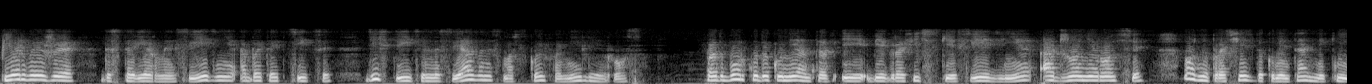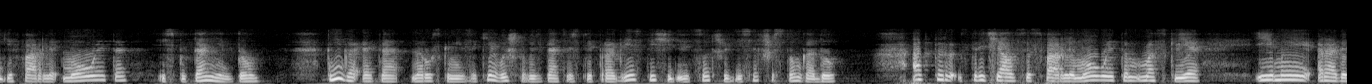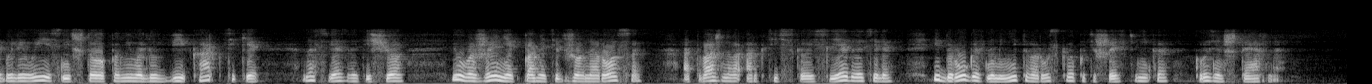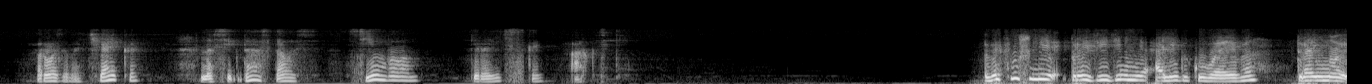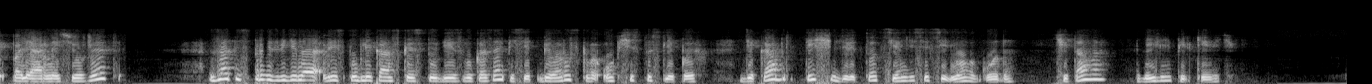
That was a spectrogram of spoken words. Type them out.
Первые же достоверные сведения об этой птице действительно связаны с морской фамилией Росс. Подборку документов и биографические сведения о Джонни Россе можно прочесть в документальной книге Фарли Моуэта «Испытание льдом». Книга эта на русском языке вышла в издательстве «Прогресс» в 1966 году. Автор встречался с Фарли Моуэтом в Москве, и мы рады были выяснить, что помимо любви к Арктике нас связывает еще и уважение к памяти Джона Росса, отважного арктического исследователя и друга знаменитого русского путешественника Крузенштерна. Розовая чайка навсегда осталась символом героической Арктики. Вы слушали произведение Олега Куваева «Тройной полярный сюжет». Запись произведена в Республиканской студии звукозаписи Белорусского общества слепых. Декабрь 1977 года. Читала Лилия Пелькевич.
